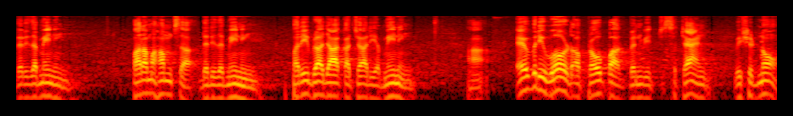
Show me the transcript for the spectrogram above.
there is a meaning. Paramahamsa, there is a meaning. Paribrajakacharya, meaning. Uh, every word of Prabhupada, when we stand, we should know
